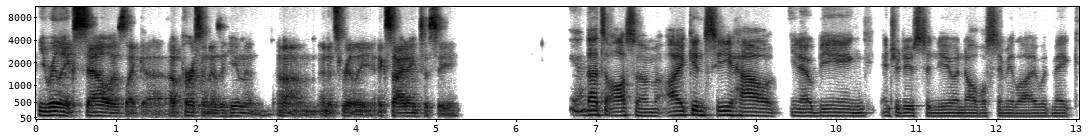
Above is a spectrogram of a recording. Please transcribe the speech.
you really excel as like a, a person, as a human, um, and it's really exciting to see. Yeah. That's awesome. I can see how, you know, being introduced to new and novel stimuli would make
